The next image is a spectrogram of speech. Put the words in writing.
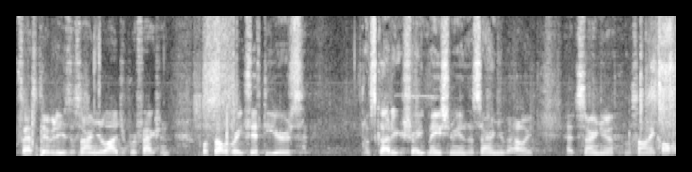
festivities, the Sarnia Lodge of Perfection will celebrate 50 years of Scottish Rite Masonry in the Sarnia Valley at Sarnia Masonic Hall.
